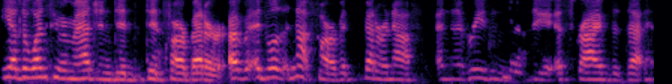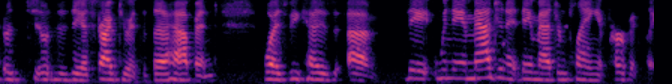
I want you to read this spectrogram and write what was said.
yeah the ones who imagined did did far better. Uh, well not far but better enough. And the reason yeah. they ascribed that that to, they ascribed to it that that happened was because um, they when they imagine it they imagine playing it perfectly.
